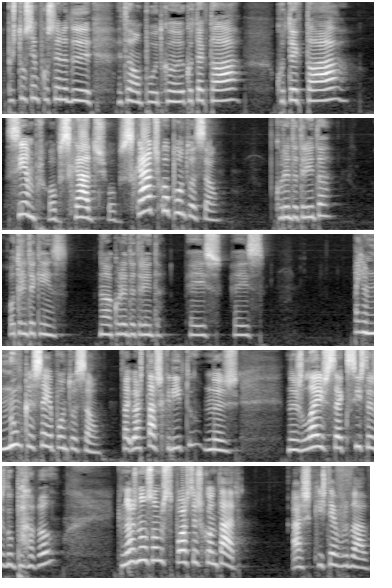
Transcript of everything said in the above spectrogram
Depois estão sempre com a cena de então, puto, quanto é que está? Quanto é que está? Sempre, obcecados, obcecados com a pontuação. 40-30 ou 30-15? Não, 40-30. É isso, é isso. Pai, eu nunca sei a pontuação. Eu acho que está escrito nas, nas leis sexistas do paddle que nós não somos supostas contar. Acho que isto é verdade.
